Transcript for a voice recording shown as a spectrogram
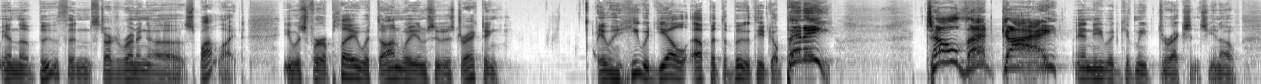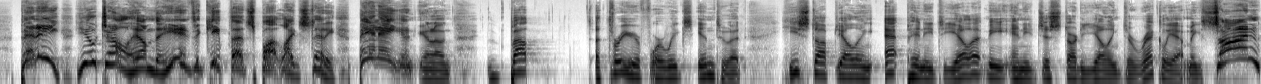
in the booth and started running a spotlight. It was for a play with Don Williams, who was directing. And he would yell up at the booth, he'd go, Penny, tell that guy. And he would give me directions, you know. Penny, you tell him that he needs to keep that spotlight steady. Penny, and, you know, about a three or four weeks into it, he stopped yelling at Penny to yell at me, and he just started yelling directly at me. Son,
